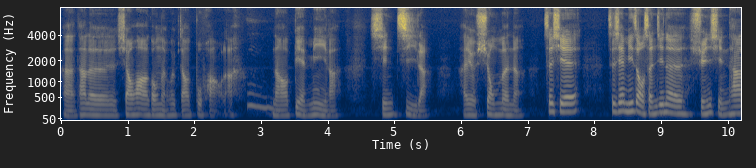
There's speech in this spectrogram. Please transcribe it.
呃，它的消化功能会比较不好啦，嗯，然后便秘啦、心悸啦，还有胸闷啊，这些这些迷走神经的循行，它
